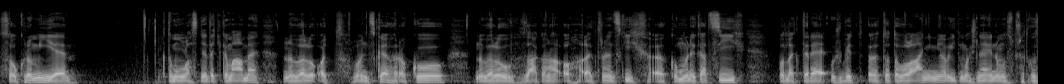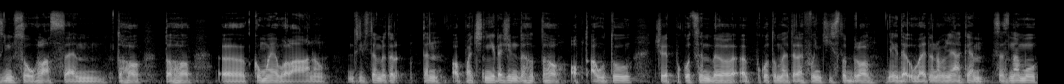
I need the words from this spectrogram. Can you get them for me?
soukromí je. K tomu vlastně teďka máme novelu od loňského roku, novelu zákona o elektronických eh, komunikacích, podle které už by eh, toto volání mělo být možné jenom s předchozím souhlasem toho, toho komu je voláno. Dřív tam byl ten, ten opačný režim toho, toho opt-outu, čili pokud, jsem byl, pokud to moje telefonní číslo bylo někde uvedeno v nějakém seznamu,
